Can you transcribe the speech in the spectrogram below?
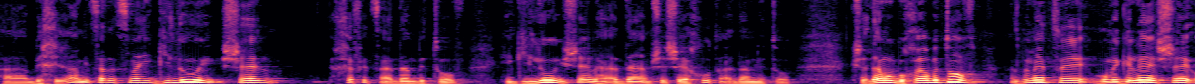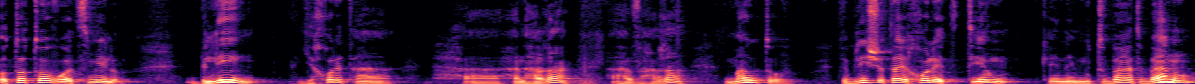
הבחירה מצד עצמה היא גילוי של חפץ האדם בטוב. היא גילוי של האדם, של שייכות האדם לטוב. כשאדם הוא בוחר בטוב, אז באמת אה, הוא מגלה שאותו טוב הוא עצמי לו. בלי יכולת ההנהרה, ההבהרה, מהו טוב, ובלי שאותה יכולת תהיה כן, מוטבעת בנו,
